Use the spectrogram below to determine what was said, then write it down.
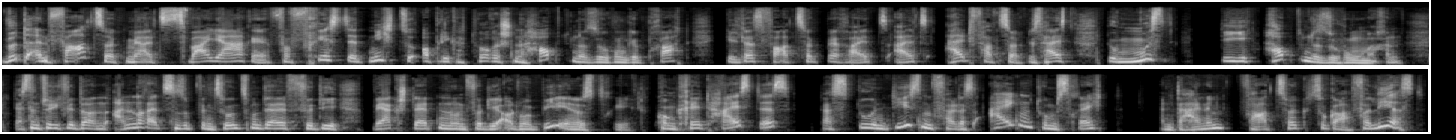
Wird ein Fahrzeug mehr als zwei Jahre verfristet nicht zur obligatorischen Hauptuntersuchung gebracht, gilt das Fahrzeug bereits als Altfahrzeug. Das heißt, du musst die Hauptuntersuchung machen. Das ist natürlich wieder ein Anreiz, ein Subventionsmodell für die Werkstätten und für die Automobilindustrie. Konkret heißt es, dass du in diesem Fall das Eigentumsrecht an deinem Fahrzeug sogar verlierst.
